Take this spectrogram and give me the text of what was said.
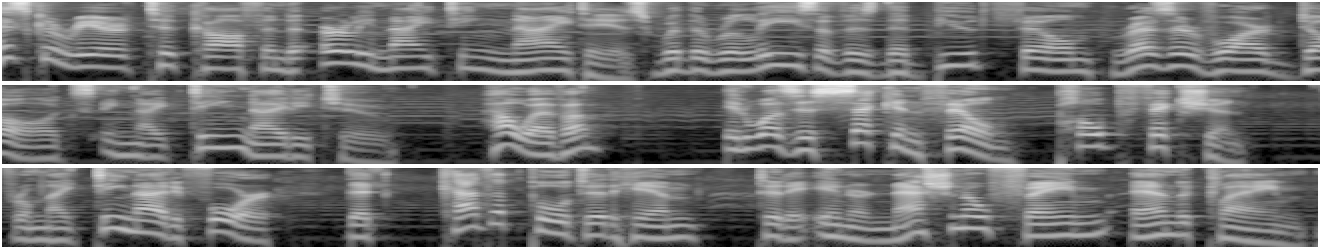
His career took off in the early 1990s with the release of his debut film Reservoir Dogs in 1992. However, it was his second film, Pulp Fiction, from 1994, that catapulted him to the international fame and acclaim.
